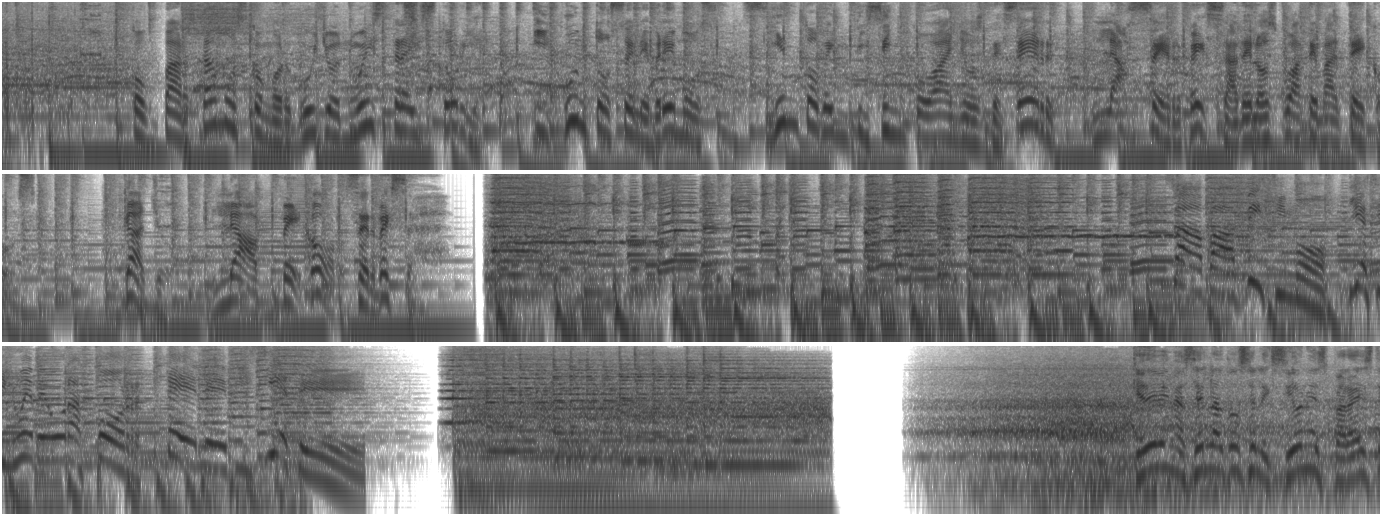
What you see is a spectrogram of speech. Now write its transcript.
Compartamos con orgullo nuestra historia y juntos celebremos 125 años de ser la cerveza de los guatemaltecos. Gallo, la mejor cerveza. Sabadísimo, 19 horas por Televisiete. ¿Qué deben hacer las dos selecciones para este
